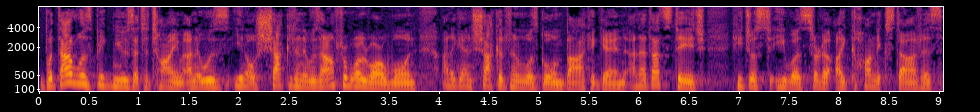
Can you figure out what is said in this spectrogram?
but that was big news at the time, and it was, you know, Shackleton, it was after World War One, and again, Shackleton was going back again. And at that stage, he just, he was sort of iconic status.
